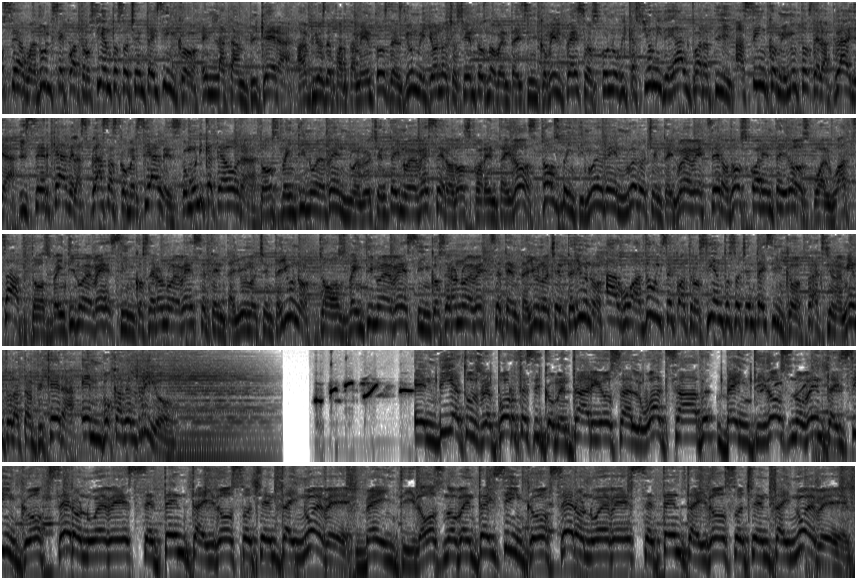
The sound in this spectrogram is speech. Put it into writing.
Conoce Agua Dulce 485 en La Tampiquera. Amplios departamentos desde 1.895.000 pesos con ubicación ideal para ti. A 5 minutos de la playa y cerca de las plazas comerciales. Comunícate ahora. 229-989-0242. 229-989-0242 o al WhatsApp 229-509-7181. 229-509-7181. Agua Dulce 485. Fraccionamiento La Tampiquera en Boca del Río. Envía tus reportes y comentarios al WhatsApp 2295 09 7289 2295 09 7289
